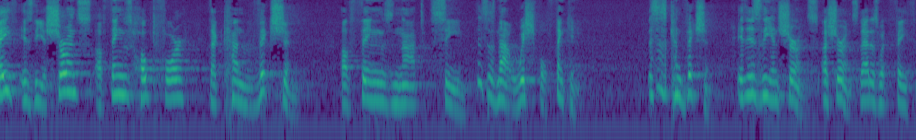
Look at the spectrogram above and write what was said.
Faith is the assurance of things hoped for, the conviction of things not seen. This is not wishful thinking. This is conviction. It is the insurance, assurance. That is what faith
